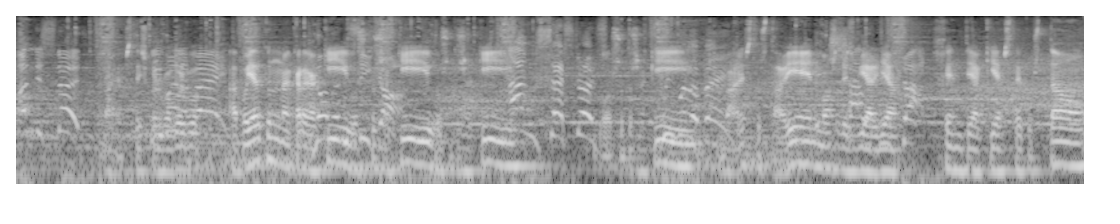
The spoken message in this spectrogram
Vale, estáis cuerpo a cuerpo. Apoyad con una carga aquí, vosotros aquí, vosotros aquí, vosotros aquí. Vale, esto está bien. Vamos a desviar ya gente aquí a este costado.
